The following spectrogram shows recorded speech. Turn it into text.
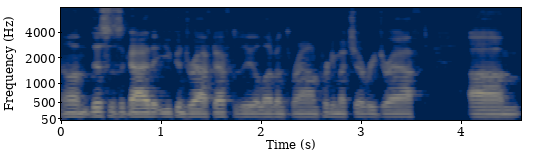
um, this is a guy that you can draft after the 11th round, pretty much every draft. Um,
